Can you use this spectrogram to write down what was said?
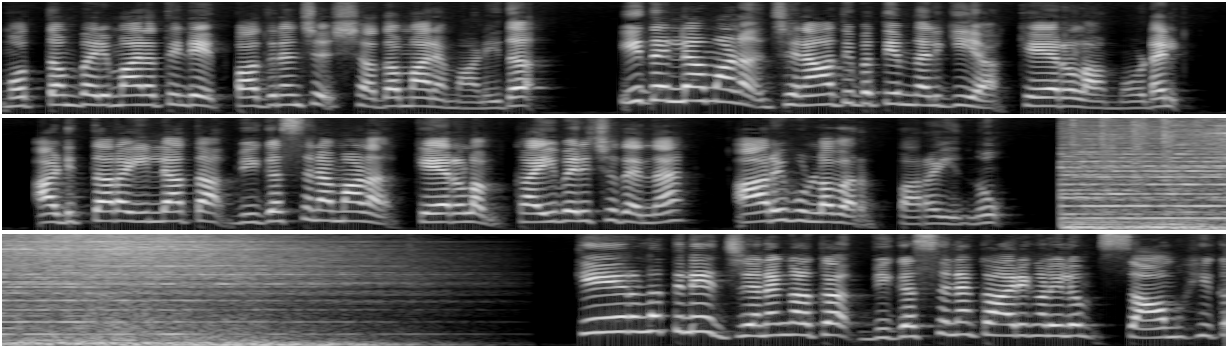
മൊത്തം വരുമാനത്തിന്റെ പതിനഞ്ച് ശതമാനമാണിത്. ഇതെല്ലാമാണ് ജനാധിപത്യം നൽകിയ കേരള മോഡൽ. അടിത്തറയില്ലാത്ത വികസനമാണ് കേരളം കൈവരിച്ചതെന്ന് അറിവുള്ളവർ പറയുന്നു. കേരളത്തിലെ ജനങ്ങൾക്ക് വികസന കാര്യങ്ങളിലും സാമൂഹിക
